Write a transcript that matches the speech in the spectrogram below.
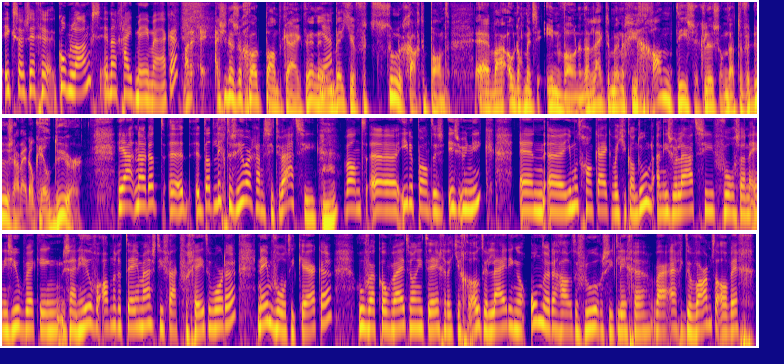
ik zou zeggen, kom langs en dan ga je het meemaken. maar eh, als je naar zo'n groot pand kijkt, hè, een beetje fatsoenlijk grachtenpand, eh, waar ook nog mensen in wonen, dan lijkt het me een gigantische klus om dat te verduurzamen. En ook heel duur. Ja, nou, dat, eh, dat ligt dus heel erg aan de situatie. Mhm. Want ieder pand is, is uniek. En je moet gewoon kijken wat je kan doen aan isolatie, vervolgens aan de energieopwekking. Er zijn heel veel andere thema's die vaak vergeten worden. Neem bijvoorbeeld die kerken. Hoe vaak komen wij het wel niet tegen dat je grote leidingen onder de houten vloeren ziet liggen, waar eigenlijk de warmte al weg,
